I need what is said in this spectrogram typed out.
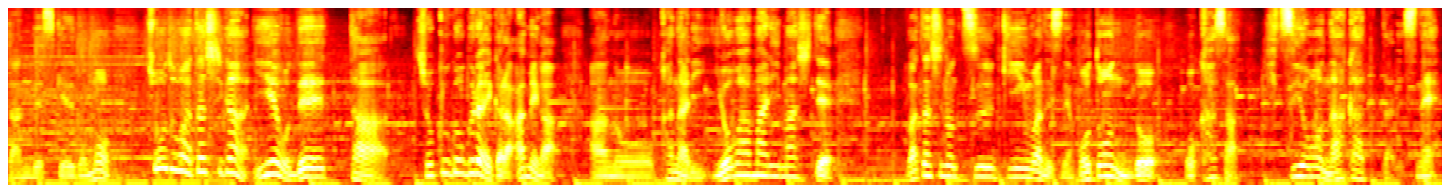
たんですけれどもちょうど私が家を出た直後ぐらいから雨があのかなり弱まりまして私の通勤はですねほとんど傘必要なかったですね。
